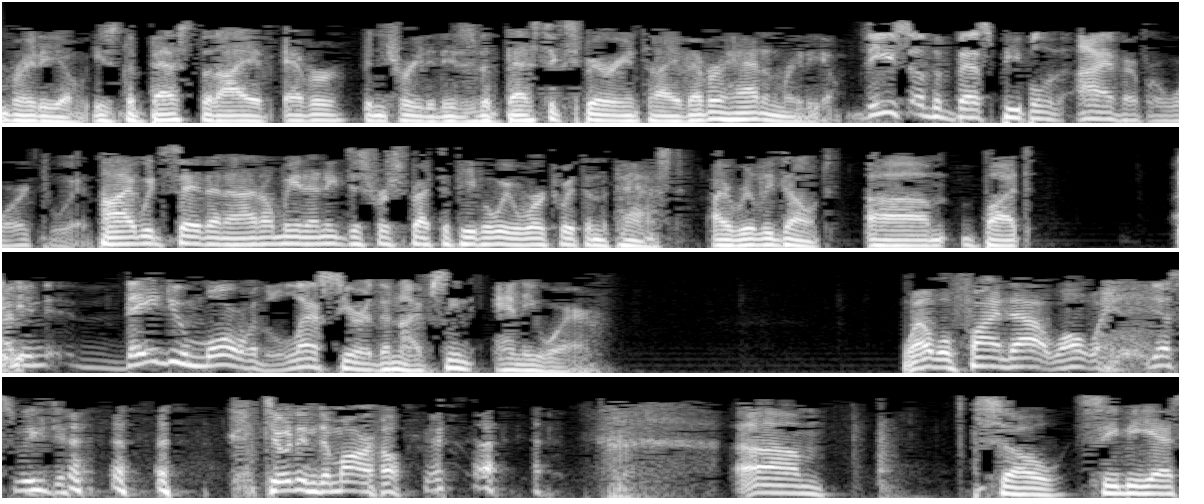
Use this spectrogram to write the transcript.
radio is the best that I have ever been treated. It is the best experience I have ever had in radio. These are the best people that I've ever worked with. I would say that, and I don't mean any disrespect to people we worked with in the past. I really don't. Um, but I mean, they do more with less here than I've seen anywhere. well, we'll find out, won't we? Yes, we do. Tune in tomorrow. um, so CBS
